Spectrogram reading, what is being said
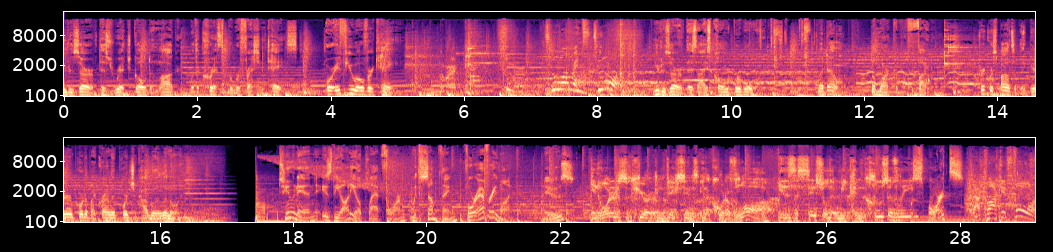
you deserve this rich golden lager with a crisp but refreshing taste. Or if you overcame, Two more reps, two more. you deserve this ice cold reward. Modelo, the mark of a fighter. Drink responsibly. Beer imported by Crown Imports Chicago, Illinois. TuneIn is the audio platform with something for everyone. News, In order to secure convictions in a court of law, it is essential that we conclusively sports, Shot clock at four.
